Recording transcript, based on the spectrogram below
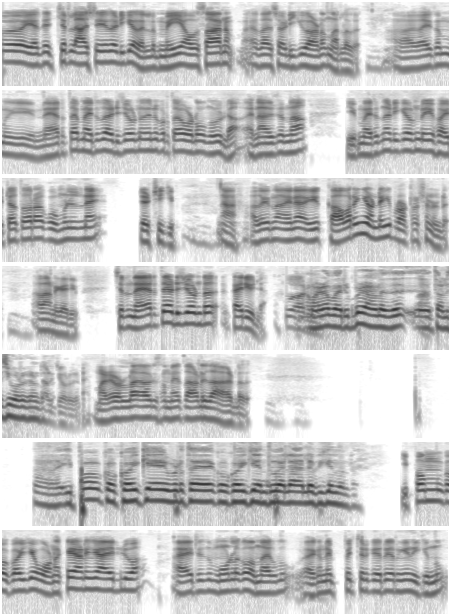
ഇച്ചിരി ലാസ്റ്റ് ചെയ്ത് അടിക്കാതല്ല മെയ് അവസാനം ഏകദേശം അടിക്കുകയാണ് നല്ലത്. അതായത് ഈ നേരത്തെ മരുന്ന് അടിച്ചുകൊണ്ടതിന് പ്രത്യേക ഗുണമൊന്നുമില്ല. എന്നാന്ന് വെച്ചാൽ ഈ മരുന്ന് അടിച്ചുകൊണ്ട് ഈ ഫൈറ്റാത്തോറ കുമിളിനെ രക്ഷിക്കും. ആ അത് അതിന് ഈ കവറിങ് ഉണ്ടെങ്കിൽ പ്രൊട്ടക്ഷൻ ഉണ്ട്. അതാണ് കാര്യം. ഇച്ചിരി നേരത്തെ അടിച്ചുകൊണ്ട് കാര്യമില്ല. മഴ വരുമ്പോഴാണ് ഇത് തളിച്ചു കൊടുക്കേണ്ടത്. തളിച്ചു കൊടുക്കേണ്ടത്. മഴയുള്ള ആ ഒരു സമയത്താണ് ഇതാകേണ്ടത്. ഇപ്പോൾ കൊക്കോയ്ക്ക് ഇവിടുത്തെ കൊക്കോയ്ക്ക് എന്ത് വില ലഭിക്കുന്നുണ്ട്? ഇപ്പം കൊക്കോയ്ക്ക് ഉണക്കയാണെങ്കിൽ ആയിരം രൂപ ആയിരത്തി മുകളിലൊക്കെ വന്നായിരുന്നു. അങ്ങനെ ഇപ്പം ഇച്ചിരി കയറി ഇറങ്ങി നിൽക്കുന്നു.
